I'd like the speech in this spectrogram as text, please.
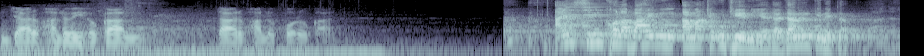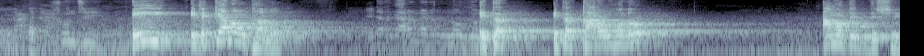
যার ভালো ইহকাল তার ভালো পরকাল। আইন শৃঙ্খলা বাহিনী আমাকে উঠিয়ে নিয়ে যায়। জানেন কিনা এটা? এই এটা কেন উঠালো? এটার এটার কারণ হলো আমাদের দেশে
